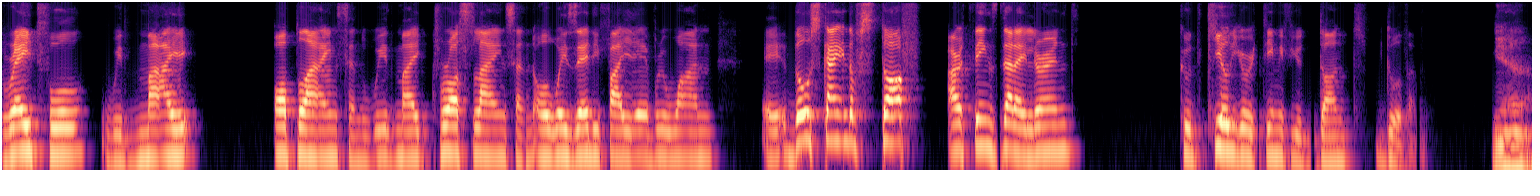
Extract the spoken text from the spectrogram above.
grateful with my uplines and with my cross lines and always edify everyone. Uh, those kind of stuff are things that I learned could kill your team if you don't do them. Yeah.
